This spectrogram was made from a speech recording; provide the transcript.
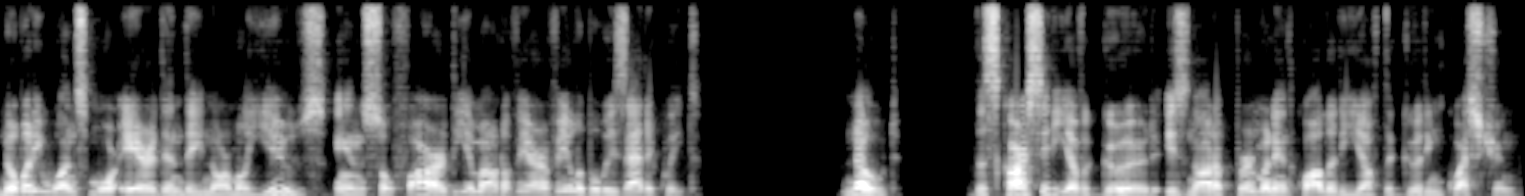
Nobody wants more air than they normally use, and so far the amount of air available is adequate. Note, the scarcity of a good is not a permanent quality of the good in question.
